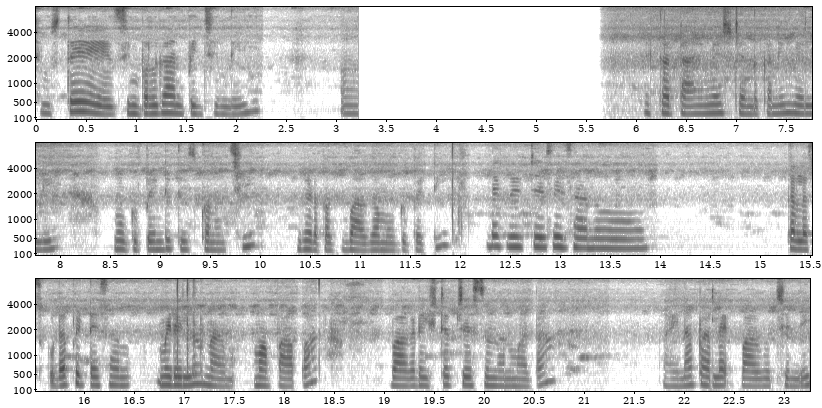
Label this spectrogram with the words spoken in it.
చూస్తే సింపుల్గా అనిపించింది. ఇక టైం వేస్ట్ ఎందుకని వెళ్ళి ముగ్గు పిండి తీసుకొని వచ్చి గడపకు బాగా ముగ్గు పెట్టి డెకరేట్ చేసేసాను. కలర్స్ కూడా పెట్టేశాను. మిడిల్లో నా మా పాప బాగా డిస్టర్బ్ చేస్తుందనమాట అయినా పర్లే బాగా వచ్చింది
